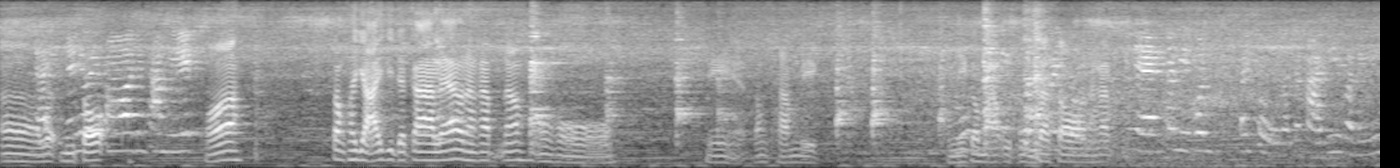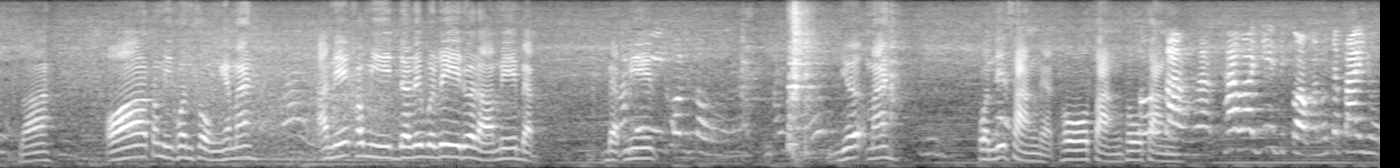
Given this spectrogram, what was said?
เอ่อแต่มีโต๊ะไม่พอจะทำอีกอ๋อต้องขยายกิจการแล้วนะครับเนาะโอ้โหนี่ต้องทำอีกอันนี้ก็มาอุดหนุนปลาซอนะครับพี่แดงถ้ามีคนไปส่งเราจะขายดีกว่านี้เหรออ๋อต้องมีคนส่งใช่ไหมใช่อันนี้เขามี Delivery ด้วยเหรอมีแบบแบบมีนไมีคนส่งไม่รู้เยอะไหมอืมคนที่สั่งเนี่ย โทรสั่งโทรโทรสั่งสั่งอะถ้า ว่า20กล่องอะหนูจะไปอยู่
